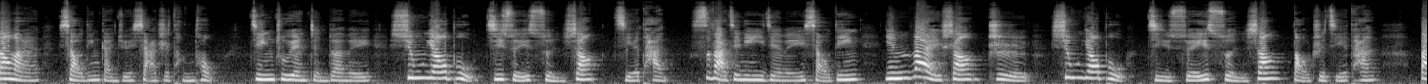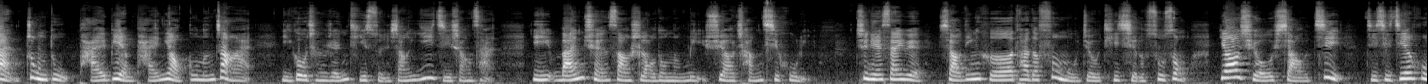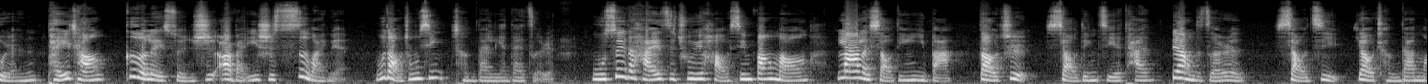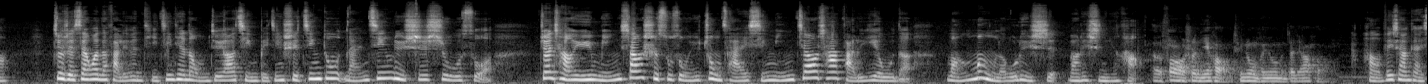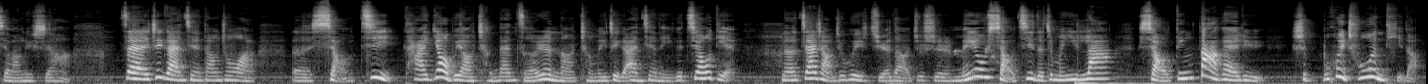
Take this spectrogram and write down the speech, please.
当晚，小丁感觉下肢疼痛，经住院诊断为胸腰部脊髓损伤截瘫。司法鉴定意见为：小丁因外伤致胸腰部脊髓损伤导致截瘫，伴重度排便排尿功能障碍，已构成人体损伤一级伤残，已完全丧失劳动能力，需要长期护理。去年三月，小丁和他的父母就提起了诉讼，要求小季及其监护人赔偿。各类损失二百一十四万元，舞蹈中心承担连带责任。五岁的孩子出于好心帮忙拉了小丁一把，导致小丁截瘫，这样的责任小季要承担吗？就这相关的法律问题，今天呢，我们就邀请北京市京都南京律师事务所，专长于民商事诉讼与仲裁、刑民交叉法律业务的王梦楼律师。王律师您好。呃，方老师你好，听众朋友们大家好。好，非常感谢王律师哈。在这个案件当中啊，呃，小季他要不要承担责任呢？成为这个案件的一个焦点。那家长就会觉得，就是没有小季的这么一拉，小丁大概率是不会出问题的。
